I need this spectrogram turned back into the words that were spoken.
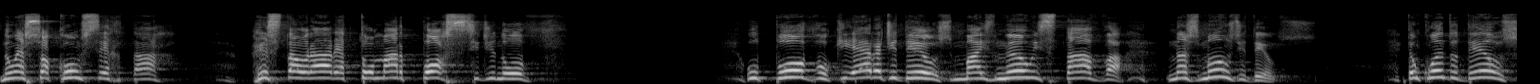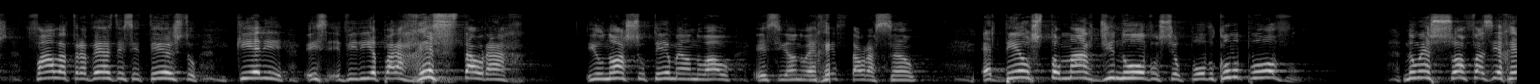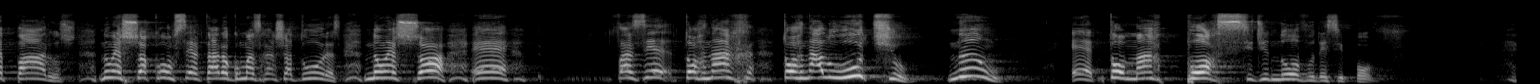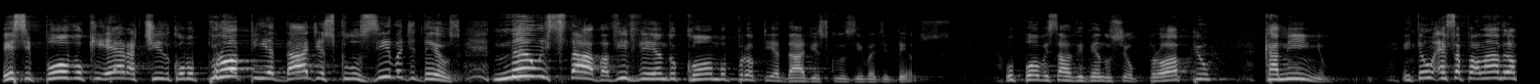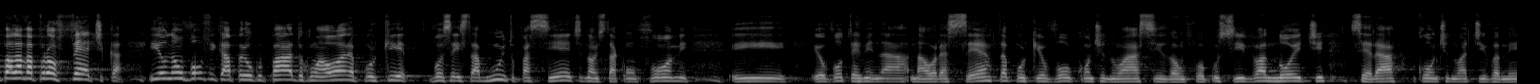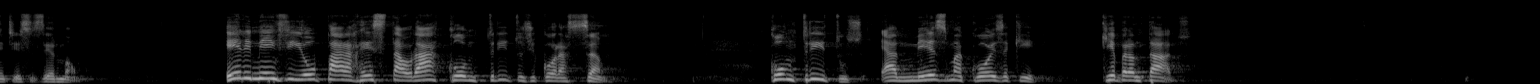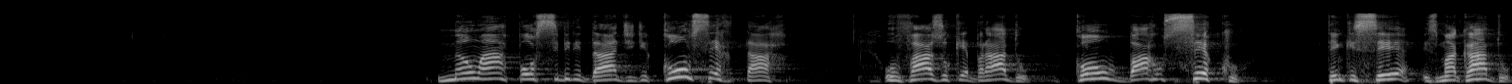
Não é só consertar. Restaurar é tomar posse de novo. O povo que era de Deus, mas não estava nas mãos de Deus. Então, quando Deus fala através desse texto que ele viria para restaurar, e o nosso tema anual esse ano é restauração é Deus tomar de novo o seu povo como povo. Não é só fazer reparos, não é só consertar algumas rachaduras, não é só é, fazer tornar torná-lo útil. Não, é tomar posse de novo desse povo. Esse povo que era tido como propriedade exclusiva de Deus, não estava vivendo como propriedade exclusiva de Deus. O povo estava vivendo o seu próprio caminho. Então, essa palavra é uma palavra profética. E eu não vou ficar preocupado com a hora, porque você está muito paciente, não está com fome, e eu vou terminar na hora certa, porque eu vou continuar, se não for possível, à noite será continuativamente esse sermão. Ele me enviou para restaurar contritos de coração. Contritos é a mesma coisa que quebrantados. Não há possibilidade de consertar o vaso quebrado com o barro seco. Tem que ser esmagado,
